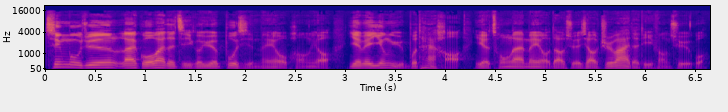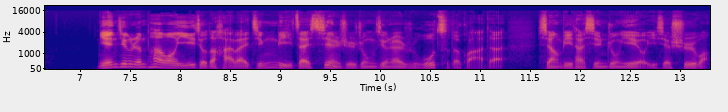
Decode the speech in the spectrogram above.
青木君来国外的几个月，不仅没有朋友，因为英语不太好，也从来没有到学校之外的地方去过。年轻人盼望已久的海外经历，在现实中竟然如此的寡淡，想必他心中也有一些失望。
